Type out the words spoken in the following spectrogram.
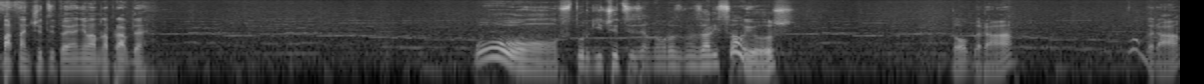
Batańczycy to ja nie mam naprawdę. Uuu, Sturgiczycy ze mną rozwiązali sojusz. Dobra. Dobra.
